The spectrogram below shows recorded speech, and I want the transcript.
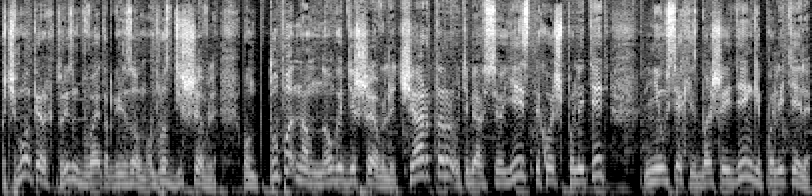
почему, во-первых, туризм бывает организованным? Он просто дешевле. Он тупо намного дешевле. Чартер, у тебя все есть, ты хочешь полететь, не у всех есть большие деньги, полетели.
